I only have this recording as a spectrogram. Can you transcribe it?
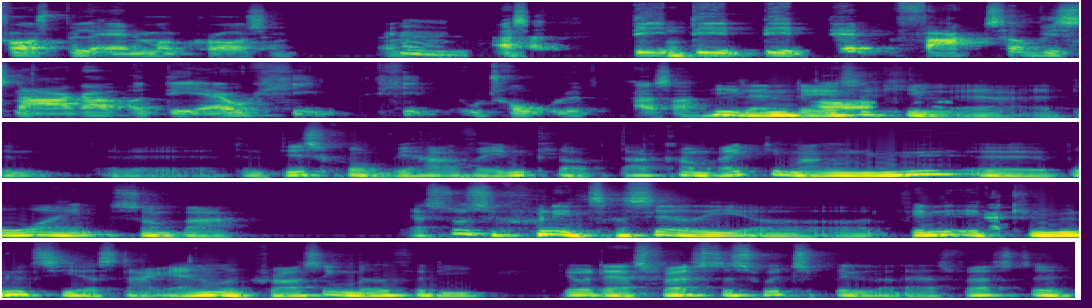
for at spille Animal Crossing. Ikke? Mm. Altså, det, det, det er den faktor, vi snakker, og det er jo helt, helt utroligt. Altså, En helt anden datakilde er, at den, øh, den Discord, vi har for Indclub, der kom rigtig mange nye øh, brugere ind, som var, jeg stod så kun interesseret i at, at finde et community og snakke Animal Crossing med, fordi det var deres første Switch-spil, og deres første,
